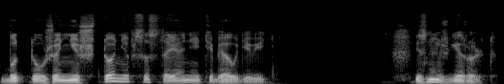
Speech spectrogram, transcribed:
будто уже ничто не в состоянии тебя удивить. И знаешь, Геральт,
